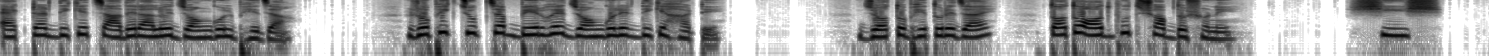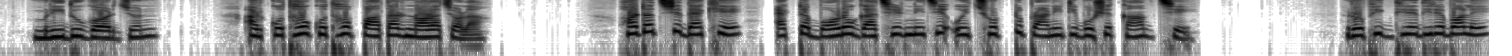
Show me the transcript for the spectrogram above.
একটার দিকে চাঁদের আলোয় জঙ্গল ভেজা। রফিক চুপচাপ বের হয়ে জঙ্গলের দিকে হাঁটে। যত ভেতরে যায় তত অদ্ভুত শব্দ শোনে। শীষ, মৃদু গর্জন, আর কোথাও কোথাও পাতার নড়াচড়া। হঠাৎ সে দেখে একটা বড় গাছের নিচে ওই ছোট্ট প্রাণীটি বসে কাঁদছে। রফিক ধীরে ধীরে বলে,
